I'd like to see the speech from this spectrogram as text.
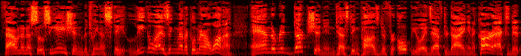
found an association between a state legalizing medical marijuana and a reduction in testing positive for opioids after dying in a car accident,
